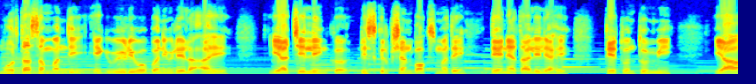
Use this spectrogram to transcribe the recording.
मुहूर्तासंबंधी एक व्हिडिओ बनविलेला आहे. याची लिंक डिस्क्रिप्शन बॉक्समध्ये देण्यात आलेली आहे. तेथून तुम्ही या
